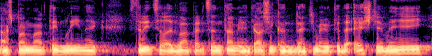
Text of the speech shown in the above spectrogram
až pán Martin Línek s 3,2% a ďalší kandidáti majú teda ešte menej.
